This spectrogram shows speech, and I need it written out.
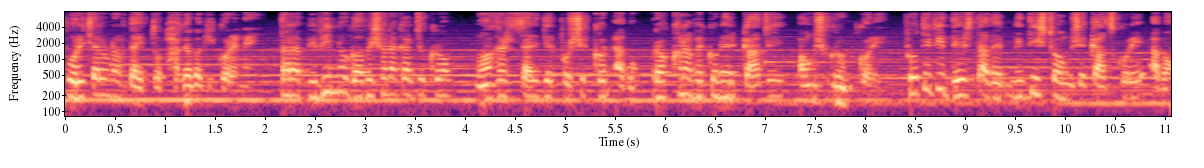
পরিচালনার দায়িত্ব ভাগাভাগি করে নেয়। তারা বিভিন্ন গবেষণা কার্যক্রম, মহাকাশচারীদের প্রশিক্ষণ এবং রক্ষণাবেক্ষণের কাজে অংশগ্রহণ করে। প্রতিটি দেশ তাদের নির্দিষ্ট অংশে কাজ করে এবং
